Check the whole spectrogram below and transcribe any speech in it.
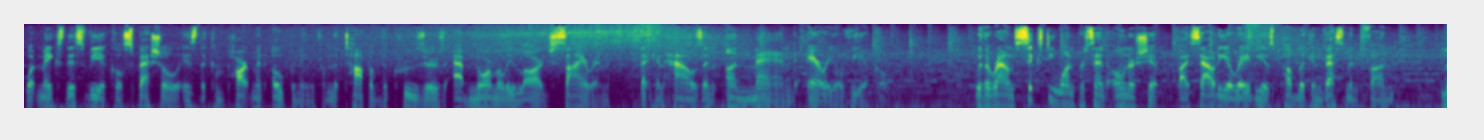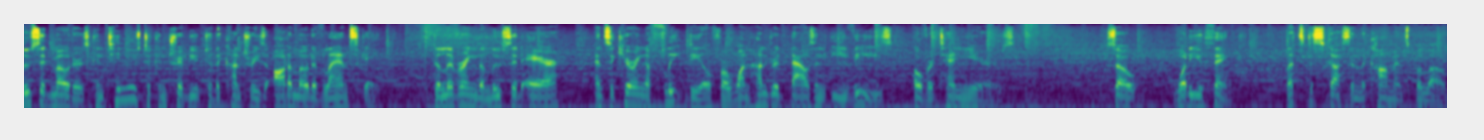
what makes this vehicle special is the compartment opening from the top of the cruiser's abnormally large siren that can house an unmanned aerial vehicle. With around 61% ownership by Saudi Arabia's Public Investment Fund, Lucid Motors continues to contribute to the country's automotive landscape, delivering the Lucid Air and securing a fleet deal for 100,000 EVs over 10 years. So, what do you think? Let's discuss in the comments below.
